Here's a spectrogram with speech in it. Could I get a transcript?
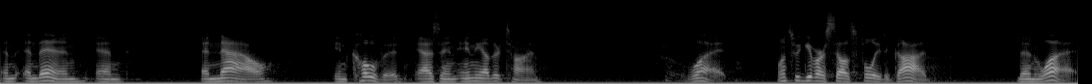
and, and then, and, and now, in COVID, as in any other time, what? Once we give ourselves fully to God, then what?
